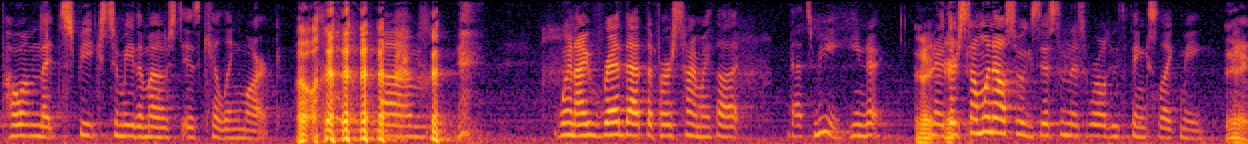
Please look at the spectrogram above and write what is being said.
poem that speaks to me the most is "Killing Mark." Oh. um, when I read that the first time, I thought, that's me. He know, you know, there's someone else who exists in this world who thinks like me. Yeah.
